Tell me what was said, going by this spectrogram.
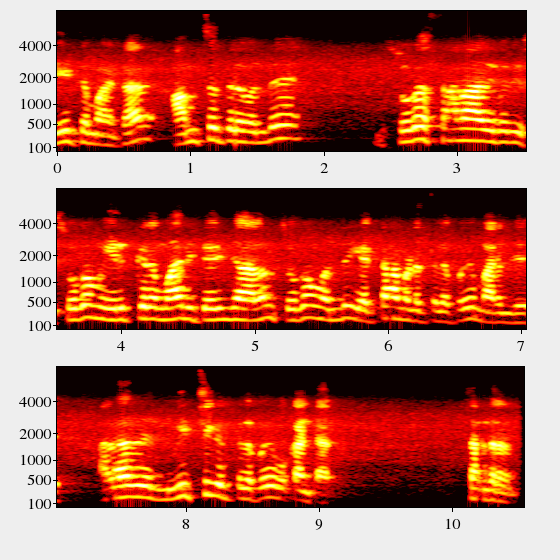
நீச்சமாயிட்டார் அம்சத்துல வந்து சுகஸ்தானாதிபதி சுகம் இருக்கிற மாதிரி தெரிஞ்சாலும் சுகம் வந்து எட்டாம் இடத்துல போய் மறைஞ்சு அதாவது நீச்சிகத்துல போய் உட்காந்துட்டார் சந்திரன்.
